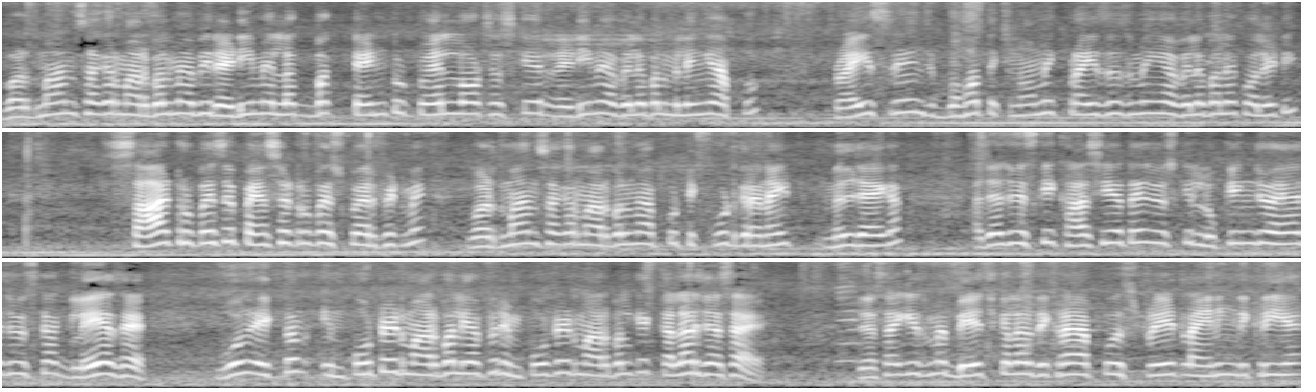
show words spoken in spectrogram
वर्धमान सागर मार्बल में अभी रेडी में लगभग 10 टू 12 लॉट्स इसके रेडी में अवेलेबल मिलेंगे आपको। प्राइस रेंज बहुत इकोनॉमिक प्राइजेस में ये अवेलेबल है क्वालिटी साठ रुपये से पैंसठ रुपये स्क्वायर फीट में वर्धमान सागर मार्बल में आपको टिकवुड ग्रेनाइट मिल जाएगा। अच्छा जो इसकी खासियत है, जो इसकी लुकिंग जो है, जो इसका ग्लेज है, वो एकदम इम्पोर्टेड मार्बल या फिर इम्पोर्टेड मार्बल के कलर जैसा है। जैसा कि इसमें बेच कलर दिख रहा है, आपको स्ट्रेट लाइनिंग दिख रही है।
